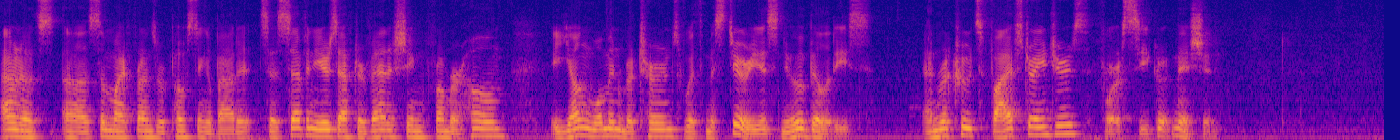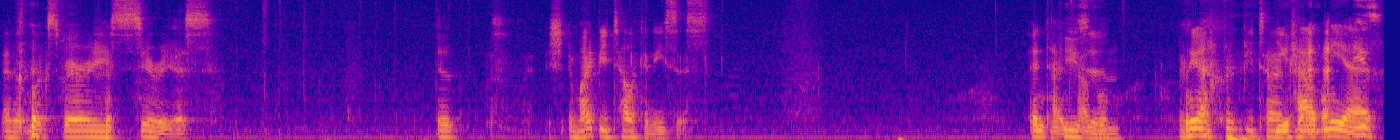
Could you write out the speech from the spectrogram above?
I don't know. It's uh, some of my friends were posting about it. It says seven years after vanishing from her home, a young woman returns with mysterious new abilities, and recruits five strangers for a secret mission. And it looks very serious. It it might be telekinesis. And time He's travel. in. Yeah, It could be time you had me at He's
